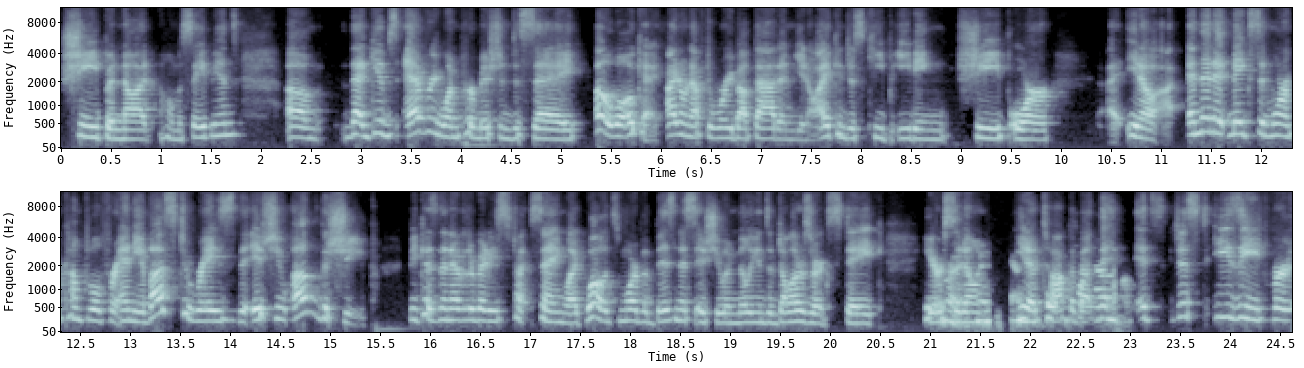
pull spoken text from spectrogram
sheep and not Homo sapiens. Um, that gives everyone permission to say, oh, well, okay, I don't have to worry about that. And, you know, I can just keep eating sheep or, uh, you know, and then it makes it more uncomfortable for any of us to raise the issue of the sheep because then everybody's t- saying like, well, it's more of a business issue and millions of dollars are at stake here. Right. So don't, and, you know, talk about that. It's just easy for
